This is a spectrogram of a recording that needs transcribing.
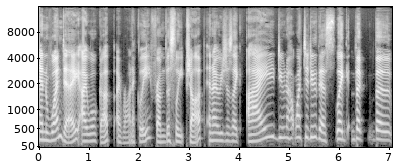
And one day I woke up, ironically, from the sleep shop, and I was just like, I do not want to do this. Like the the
